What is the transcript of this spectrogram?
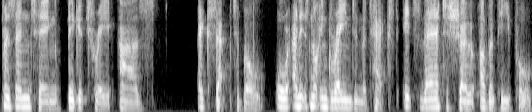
presenting bigotry as acceptable or and it's not ingrained in the text it's there to show other people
